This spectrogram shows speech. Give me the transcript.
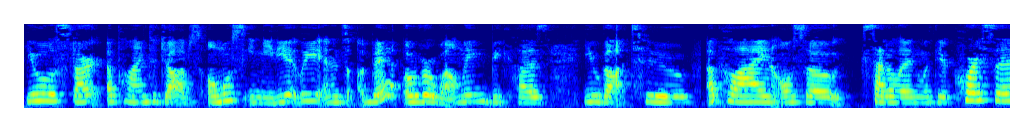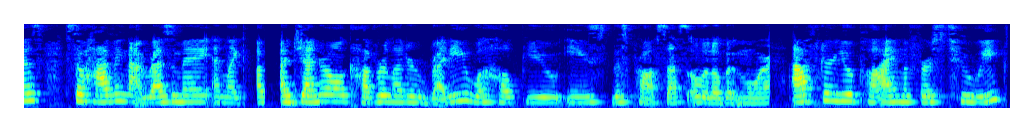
you will start applying to jobs almost immediately and it's a bit overwhelming because you got to apply and also settle in with your courses. So having that resume and like a, a, general cover letter ready will help you ease this process a little bit more. After you apply in the first two weeks,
